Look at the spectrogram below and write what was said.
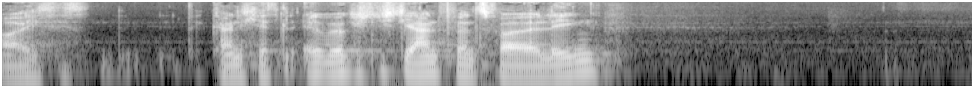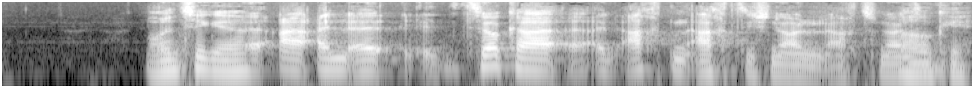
oh, ich, kann ich jetzt wirklich nicht die Hand für ins Feuer legen. 90er? Äh, ein, äh, circa äh, 88, 89, 90. Ah, okay.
